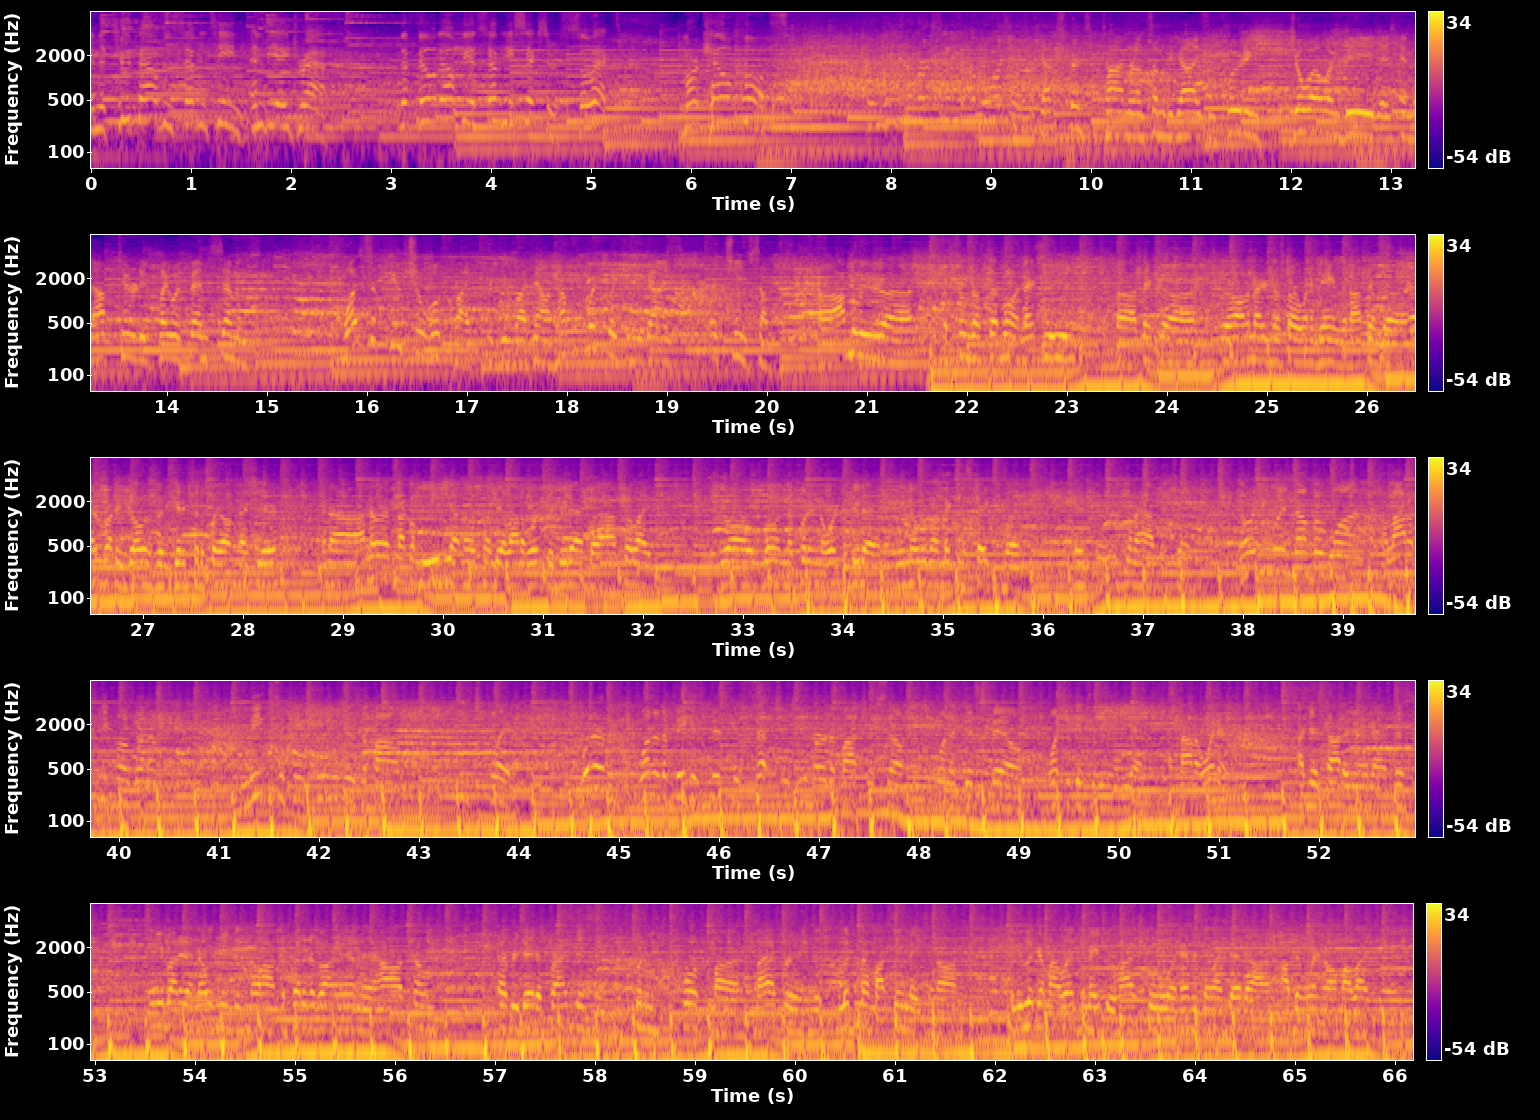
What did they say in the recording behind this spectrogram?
In the 2017 NBA Draft, the Philadelphia 76ers select Markelle Fultz from the University of Washington. Got to spend some time around some of the guys, including Joel Embiid, and, and the opportunity to play with Ben Simmons. What's the future look like for you right now, and how quickly can you guys achieve something? Uh, I believe uh, as soon as I step on next year, uh, I think uh, we're automatically going to start winning games, and I think uh, everybody's goal is to get into the playoffs next year. And uh, I know it's not going to be easy. I know it's going to be a lot of work to do that, but I feel like we're all willing to put in the work to do that. And we know we're going to make mistakes, but it, it's going to happen. So. Though you win number one, a lot of people are going to leap to conclusions about each player. What are one of the biggest misconceptions you heard about yourself that you want to dispel once you get to the NBA? I'm not a winner. I tired of hearing that. Just anybody that knows me just know how competitive I am and how I come every day to practice and putting forth my, my effort and just lifting up my teammates. And um, if you look at my resume through high school and everything like that, I, I've been winning all my life.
